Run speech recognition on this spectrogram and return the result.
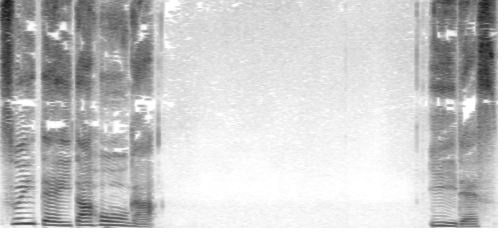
ついていた方がいいです。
